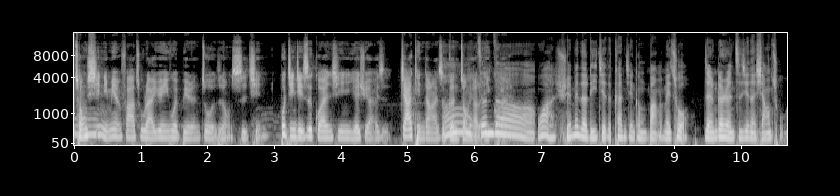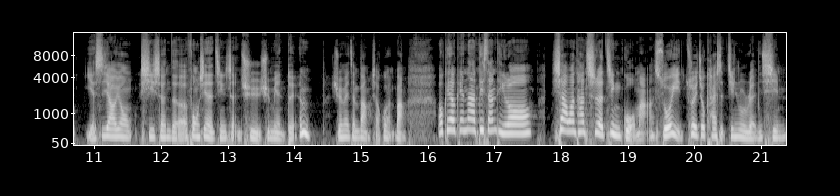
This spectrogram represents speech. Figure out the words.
从心里面发出来，愿意为别人做的这种事情，不仅仅是关心，也许还是家庭，当然是更重要的一块。哦，哇，学妹的理解的看见更棒，没错。人跟人之间的相处也是要用牺牲的、奉献的精神去去面对。嗯。学妹真棒，小顾很棒。OK OK，那第三题喽。夏娃她吃了禁果嘛，所以罪就开始进入人心，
